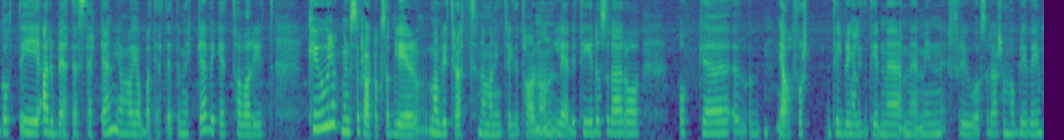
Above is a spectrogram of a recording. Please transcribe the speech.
gått i arbetestecken. Jag har jobbat jättemycket vilket har varit kul men såklart också blir man blir trött när man inte riktigt har någon ledig tid och sådär. Och, och eh, ja, får tillbringa lite tid med, med min fru och sådär som har blivit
